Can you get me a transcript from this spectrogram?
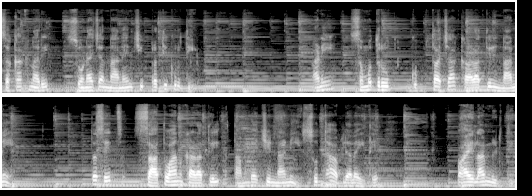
चकाकणारी सोन्याच्या नाण्यांची प्रतिकृती. आणि समुद्रदूत गुप्ताच्या काळातील नाणे तसेच सातवाहन काळातील तांब्याची नाणी सुद्धा आपल्याला इथे पाहायला मिळतील.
